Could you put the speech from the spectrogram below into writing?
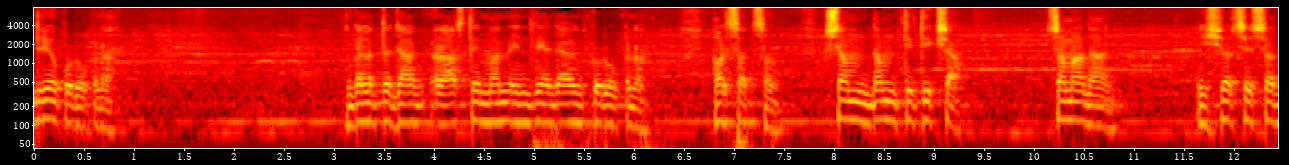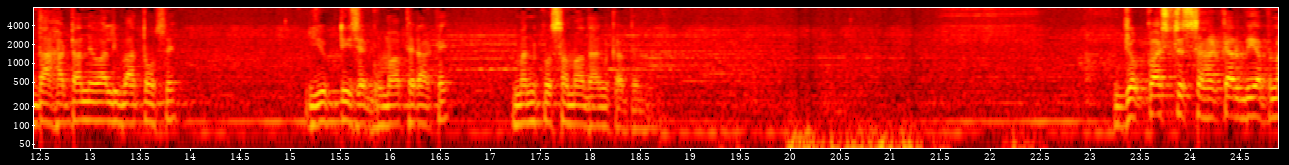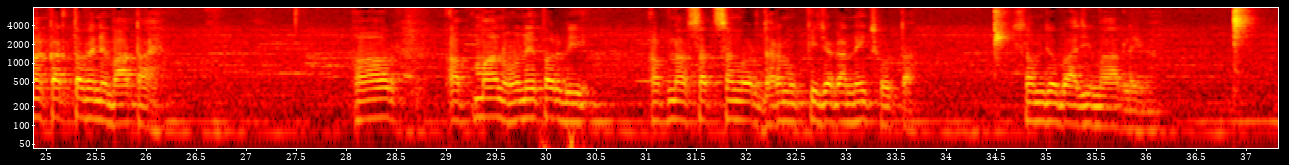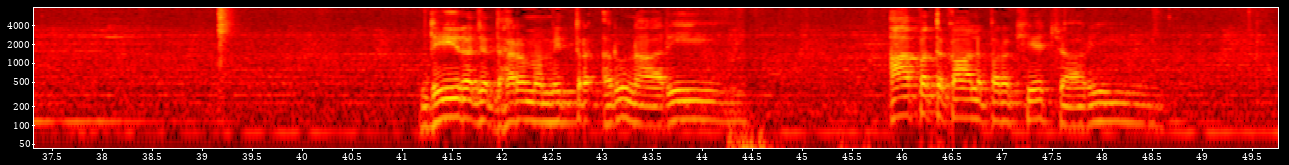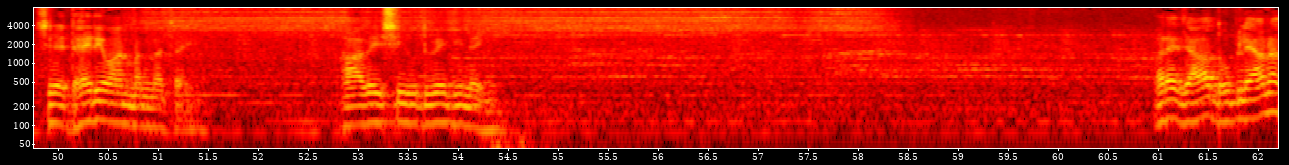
इंद्रियों को रोकना। गलत जाग रास्ते, मन, इंद्रिया जाग को रोकना। और सत्संग। शम, दम, तितिक्षा। समाधान। ईश्वर से श्रद्धा हटाने वाली बातों से। युक्ति से घुमा फिरा के मन को समाधान कर देना। जो कष्ट सहकर भी अपना कर्तव्य निभाता है और अपमान होने पर भी अपना सत्संग और धर्म की जगह नहीं छोड़ता। समझो बाजी मार लेगा। धीरज धर्म मित्र अरुनारी आपत काल परखिए चारी। इसलिए धैर्यवान बनना चाहिए। आवेशी उद्वेगी नहीं। अरे जाओ धूप ले आओ ना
